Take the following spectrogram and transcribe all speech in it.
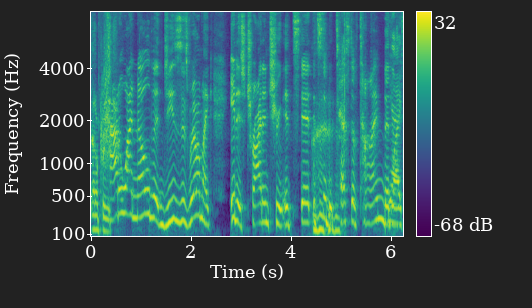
how do I know that Jesus is real? I'm like, it is tried and true. It stood, it stood the test of time. That like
